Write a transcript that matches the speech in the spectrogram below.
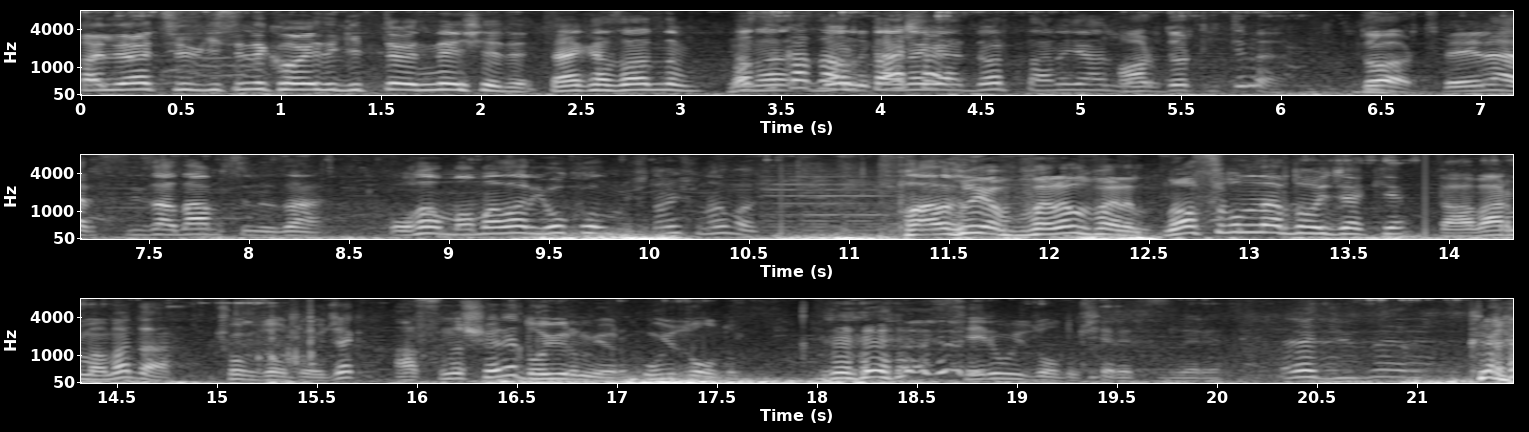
Halil çizgisini koydu gitti önüne işedi. Ben kazandım. Nasıl Bana kazandın? Dört Kaç tane, tane? gel, dört tane geldi. Harbi 4 gitti mi? 4. Beyler siz adamsınız ha. Oha mamalar yok olmuş lan şuna bak. Parlıyor parıl parıl. Nasıl bunlar doyacak ya? Daha var mama da çok zor doyacak. Aslında şöyle doyurmuyorum. Uyuz oldum. Seri uyuz oldum şerefsizleri. Evet yüzme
